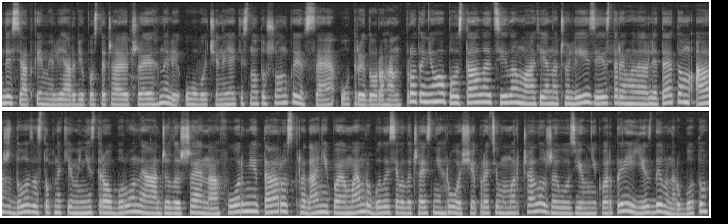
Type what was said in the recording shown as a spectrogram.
десятки мільярдів, постачаючи гнилі овочі, неякісну тушонку і все утридорога. Проти нього повстала ціла мафія на чолі зі старим генералітетом аж до заступників міністра оборони, адже лише на формі та розкраданні ПММ робилися величезні гроші. При цьому Марчело жив у зйомній квартирі їздив на роботу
